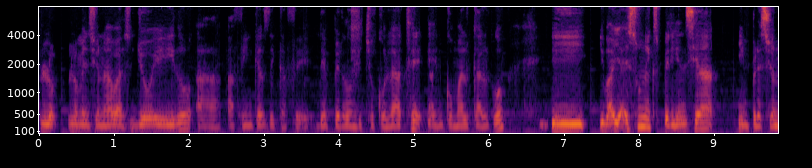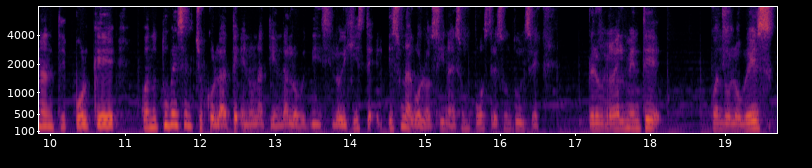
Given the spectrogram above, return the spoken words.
lo, mencionabas, yo he ido a, fincas de café, de perdón, de chocolate en Comalcalco y, y vaya, es una experiencia impresionante porque cuando tú ves el chocolate en una tienda, lo, lo dijiste, es una golosina, es un postre, es un dulce, pero realmente cuando lo ves,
